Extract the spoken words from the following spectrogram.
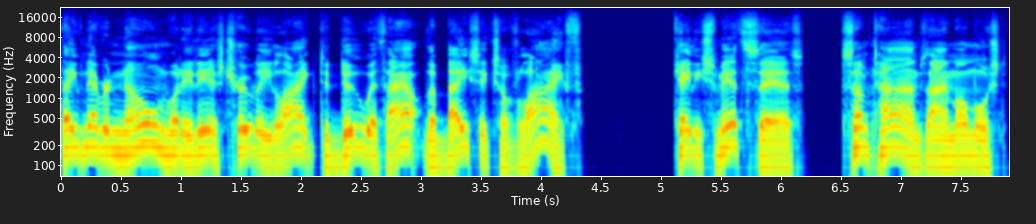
They've never known what it is truly like to do without the basics of life. Katie Smith says, Sometimes I am almost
